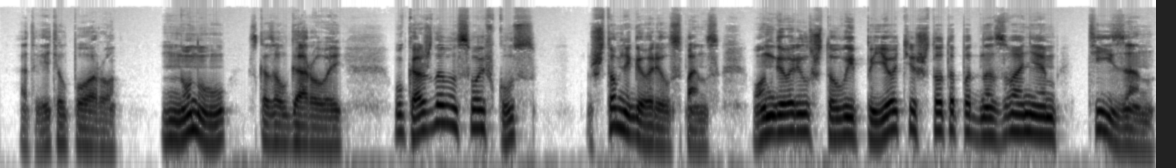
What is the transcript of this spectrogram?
— ответил Пуаро. «Ну — Ну-ну, — сказал Гаровой, — у каждого свой вкус. Что мне говорил Спенс? Он говорил, что вы пьете что-то под названием тизан.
